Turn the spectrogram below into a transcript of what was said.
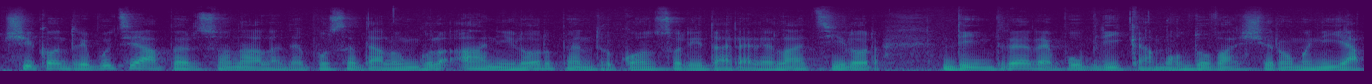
și contribuția personală depusă de-a lungul anilor pentru consolidarea relațiilor dintre Republica Moldova și România.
